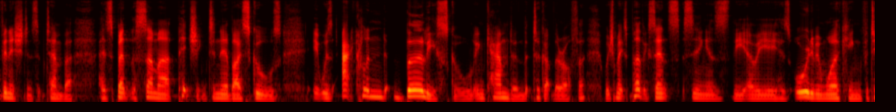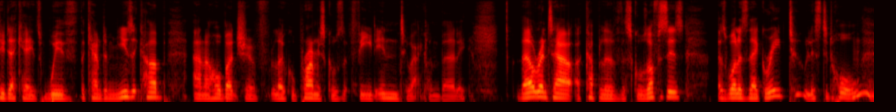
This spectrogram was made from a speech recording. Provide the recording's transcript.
finished in September, had spent the summer pitching to nearby schools. It was Acland Burghley School in Camden that took up their offer, which makes perfect sense seeing as the OAE has already been working for two decades with the Camden Music Hub and a whole bunch of local primary schools that feed into Acland Burghley. They'll rent out a couple of the school's offices, as well as their Grade 2 listed hall, hmm.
